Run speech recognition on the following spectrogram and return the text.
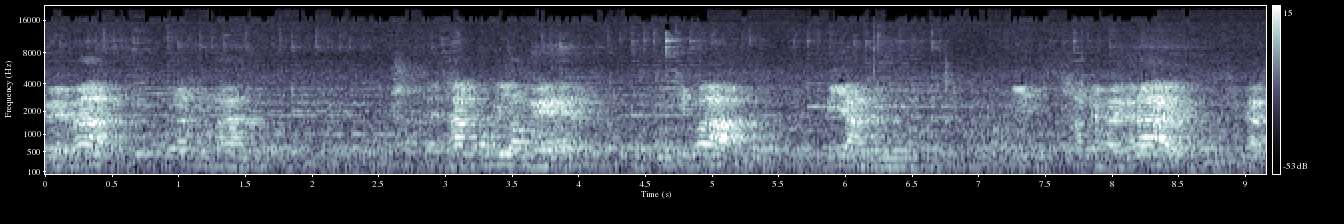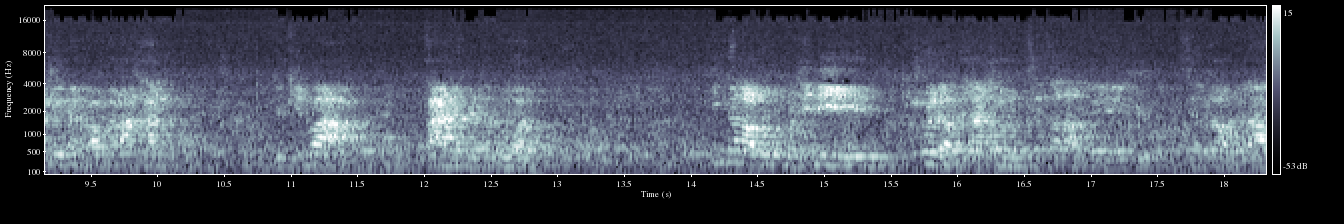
เหนื่อยมากเวลาทำงาน แต่ท่านก็ไม่ยอมแพ้ผมจึงคิดว่ามีอย่างหนึ่งมีทำอย่างไรก็ได้ อยากช่วยแบ่งเบาภาระท่านผมจึงคิดว่าการเป็นตำรวจยิ่ถ้าเราเป็นตำรวจที่ดีช่วยเหลือประชาชนเสียสละตัวเองเสียสละเวลา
